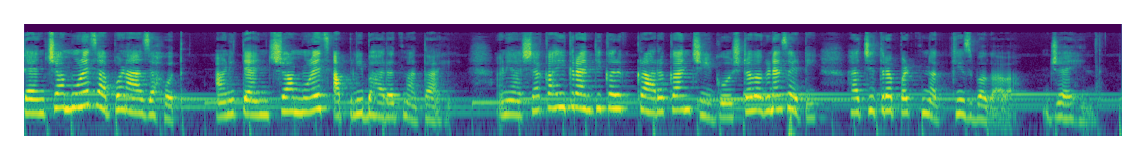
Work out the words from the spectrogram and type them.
त्यांच्यामुळेच आपण आज आहोत आणि त्यांच्यामुळेच आपली भारत माता आहे. आणि अशा काही क्रांतिकारकांची गोष्ट बघण्यासाठी हा चित्रपट नक्कीच बघावा. जय हिंद.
